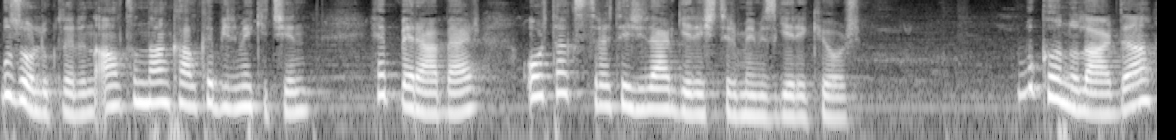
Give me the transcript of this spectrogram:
Bu zorlukların altından kalkabilmek için hep beraber ortak stratejiler geliştirmemiz gerekiyor. Bu konularda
